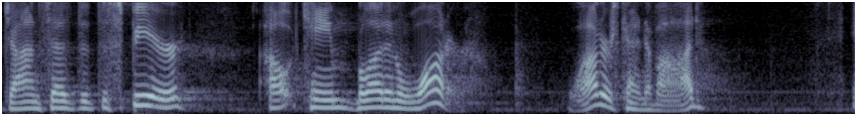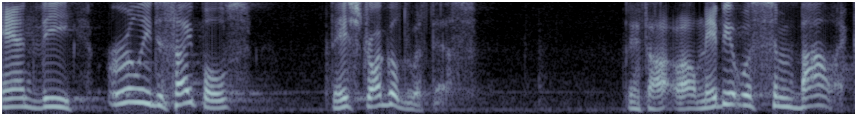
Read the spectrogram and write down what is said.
John says that the spear out came blood and water. Water's kind of odd. And the early disciples, they struggled with this. They thought, well, maybe it was symbolic,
